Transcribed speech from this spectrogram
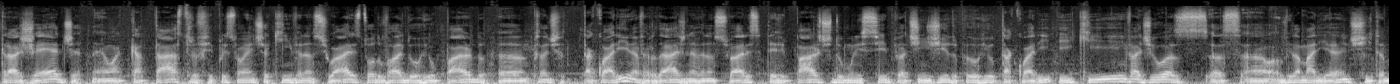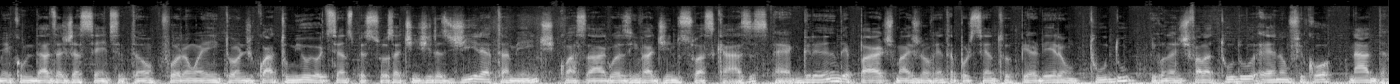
tragédia, né? Uma catástrofe, principalmente aqui em Venâncio Aires, todo o Vale do Rio Pardo, uh, principalmente Taquari, na verdade, né? Venâncio Aires teve parte do município atingido pelo rio Taquari e que invadiu as, as a Vila Mariante e também comunidades adjacentes. Então, foram aí em torno de 4.800 pessoas atingidas diretamente com as águas invadindo suas casas. É, grande parte, mais de 90% perderam tudo. E quando a gente fala tudo, é não ficou nada.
